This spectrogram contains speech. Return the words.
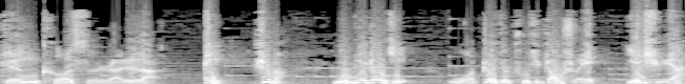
真渴死人了。”哎，师傅，您别着急，我这就出去找水，也许啊，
